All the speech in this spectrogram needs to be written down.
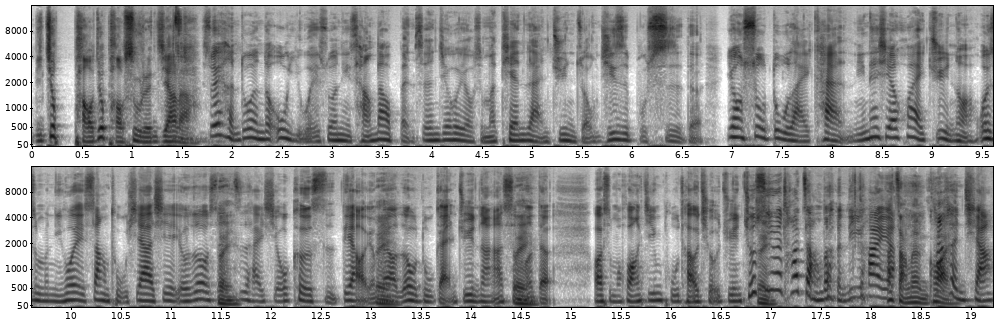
你就跑就跑输人家了。所以很多人都误以为说你肠道本身就会有什么天然菌种，其实不是的。用速度来看，你那些坏菌哦，为什么你会上吐下泻？有时候甚至还休克死掉，有没有肉毒杆菌啊什么的？啊，什么黄金葡萄球菌，就是因为它长得很厉害呀，它长得很快，它很强，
